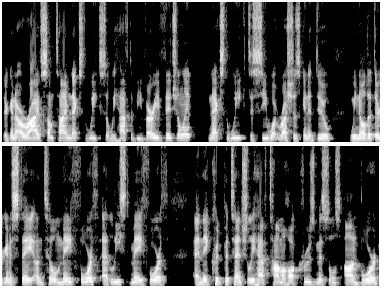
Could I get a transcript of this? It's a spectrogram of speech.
They're going to arrive sometime next week. So we have to be very vigilant next week to see what Russia's going to do. We know that they're going to stay until May 4th, at least May 4th, and they could potentially have Tomahawk cruise missiles on board.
